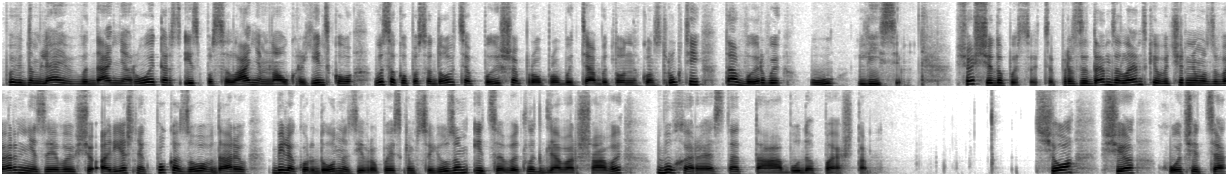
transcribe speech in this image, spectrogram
повідомляє видання Reuters із посиланням на українського високопосадовця. Пише про пробиття бетонних конструкцій та вирви у лісі. Що ще дописується? Президент Зеленський у вечірньому зверненні заявив, що Арєшнік показово вдарив біля кордону з Європейським Союзом, і це виклик для Варшави, Бухареста та Будапешта. Що ще хочеться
